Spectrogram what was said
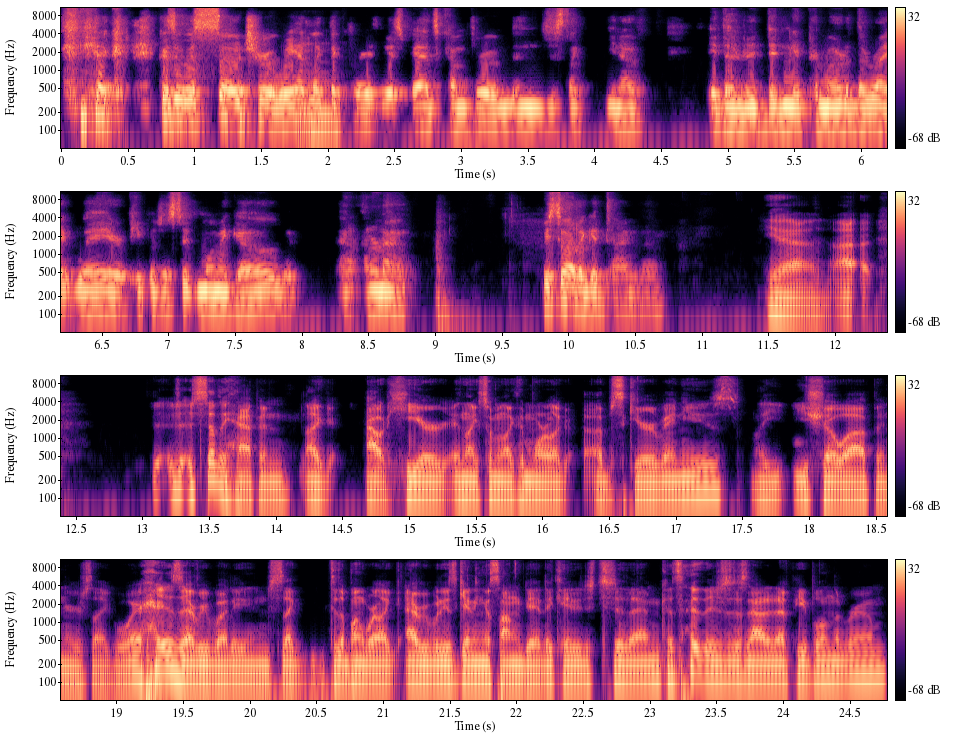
Because it was so true. We had like the mm. craziest bands come through and just like, you know, either it didn't get promoted the right way or people just didn't want to go. I don't know. We still had a good time though. Yeah. I, it's definitely happened. Like out here in like some of like the more like obscure venues, like you show up and there's like, where is everybody? And it's like to the point where like everybody's getting a song dedicated to them because there's just not enough people in the room.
